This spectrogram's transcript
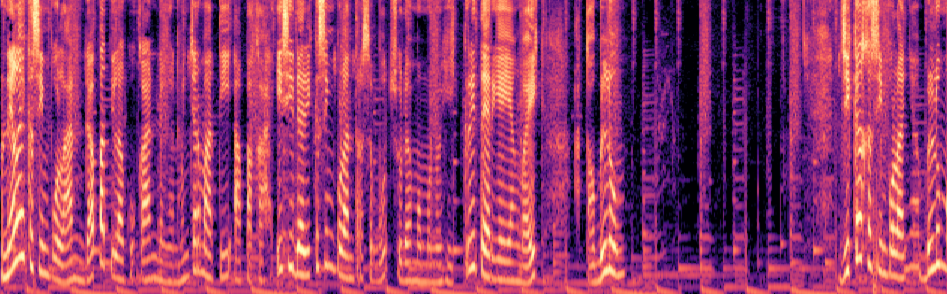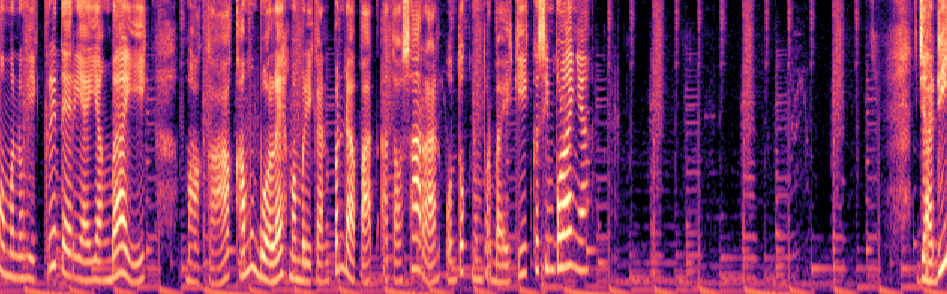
Menilai kesimpulan dapat dilakukan dengan mencermati apakah isi dari kesimpulan tersebut sudah memenuhi kriteria yang baik atau belum. Jika kesimpulannya belum memenuhi kriteria yang baik, maka kamu boleh memberikan pendapat atau saran untuk memperbaiki kesimpulannya. Jadi,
